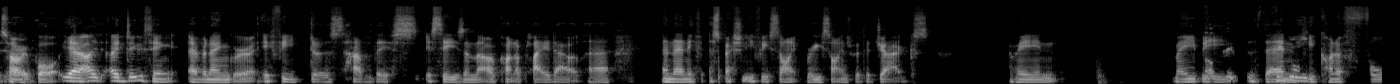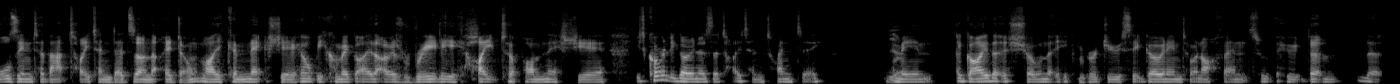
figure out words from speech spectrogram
sorry, Paul. Yeah, I, I do think Evan Engram, if he does have this season that I've kind of played out there, and then if especially if he sign, re-signs with the Jags, I mean, maybe oh, then people... he kind of falls into that tight end dead zone that I don't like, and next year he'll become a guy that I was really hyped up on this year. He's currently going as the tight end twenty. Yeah. I mean, a guy that has shown that he can produce it going into an offense who that that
